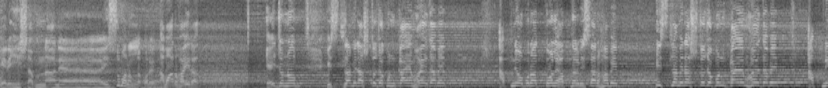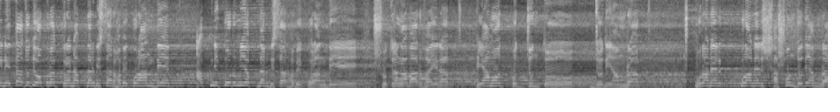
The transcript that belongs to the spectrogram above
এর হিসাব না নেয়। সুমান আল্লাহ বলেন। আমার ভাইরা এই জন্য ইসলামী রাষ্ট্র যখন কায়েম হয়ে যাবে, আপনি অপরাধ করলে আপনার বিচার হবে। ইসলামী রাষ্ট্র যখন কায়েম হয়ে যাবে, আপনি নেতা যদি অপরাধ করেন, আপনার বিচার হবে কোরআন দিয়ে। আপনি কর্মী, আপনার বিচার হবে কোরআন দিয়ে। সুতরাং আমার ভাইরা, কেয়ামত পর্যন্ত যদি আমরা কোরআনের কোরআনের শাসন যদি আমরা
